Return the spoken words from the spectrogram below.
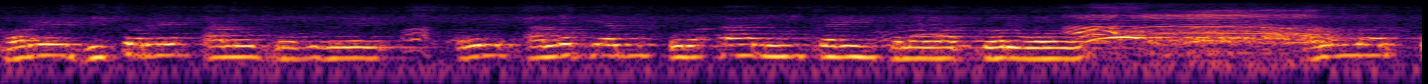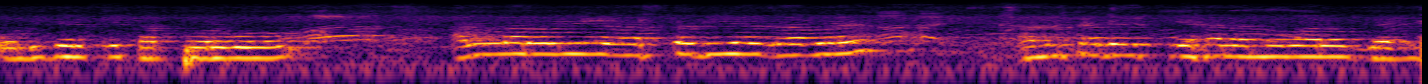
ঘরের ভিতরে আলো ঢুকবে। ওই আলোকে আমি কোরআন কারিম তেলাওয়াত করব। আল্লাহর অলিদের কিতাব পড়ব। আল্লাহর অলির রাস্তা দিয়ে যাবে, আমি তাদের চেহারা মোবারক দেখব।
